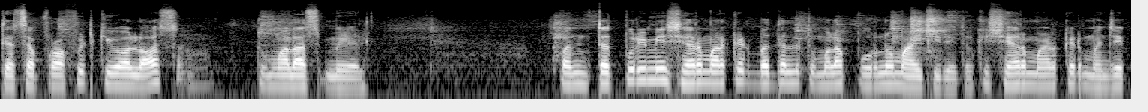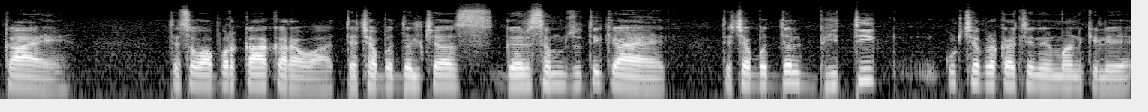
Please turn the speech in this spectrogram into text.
त्याचा प्रॉफिट किंवा लॉस तुम्हालाच मिळेल. पण तत्पूर्वी मी शेअर मार्केटबद्दल तुम्हाला पूर्ण माहिती देतो की शेअर मार्केट म्हणजे काय? आहे त्याचा वापर का करावा? त्याच्याबद्दलच्या गैरसमजुती काय आहेत? त्याच्याबद्दल भीती कुठच्या प्रकारची निर्माण केली आहे?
